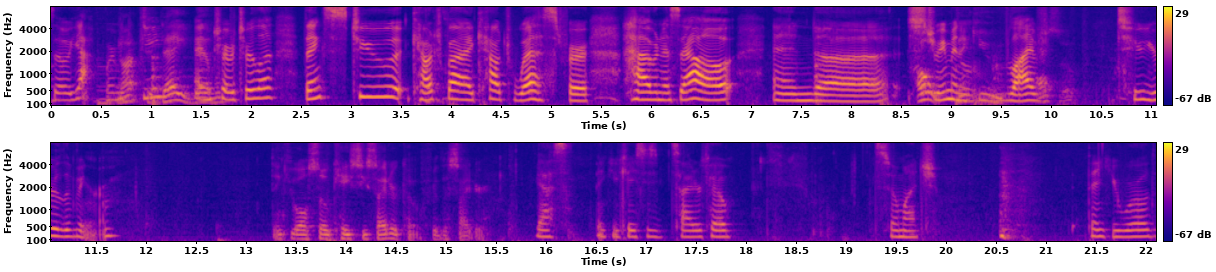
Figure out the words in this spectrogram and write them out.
so yeah, we're Mickey Not P today, and. Trevor Turla. Thanks to Couch by Couch West for having us out and uh, streaming oh, you live Also. to your living room. Thank you also KC Cider Co. for the cider. Yes, thank you, KC Cider Co. So much. thank you, world.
